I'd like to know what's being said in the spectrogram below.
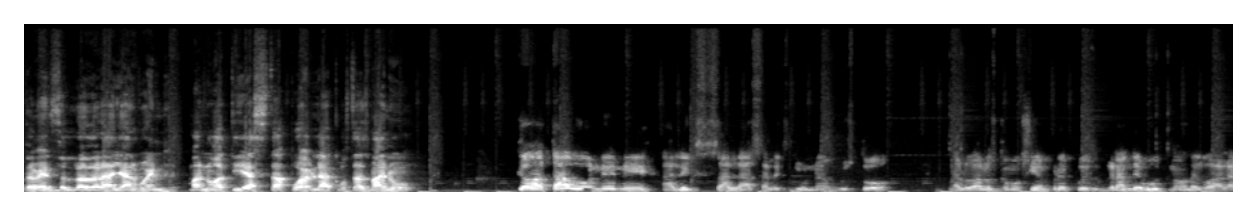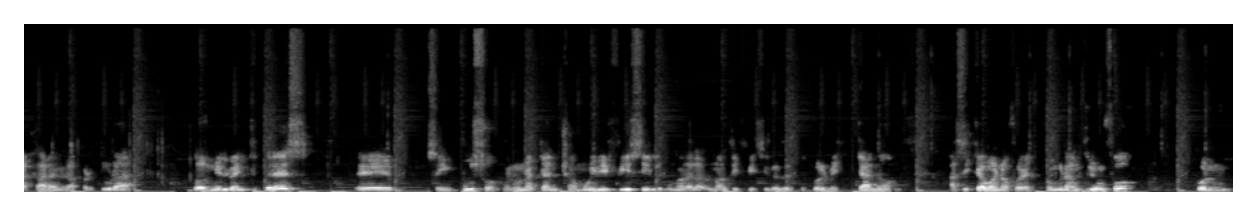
También saludará ya al buen Manu ti hasta Puebla. ¿Cómo estás, Manu? ¿Qué Tavo, Nene, Alex Salas, Alex Luna? Un gusto saludarlos como siempre. Pues gran debut, ¿no? Del Guadalajara en la apertura 2023. Eh, se impuso en una cancha muy difícil, una de las más difíciles del fútbol mexicano. Así que bueno, fue un gran triunfo, con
